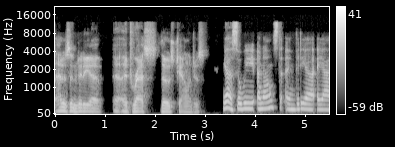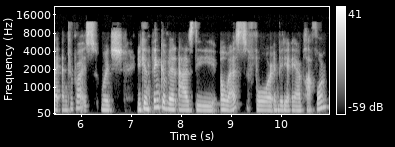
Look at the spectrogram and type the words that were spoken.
How does NVIDIA uh, address those challenges? Yeah, so we announced NVIDIA AI Enterprise, which you can think of it as the OS for NVIDIA AI platform.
